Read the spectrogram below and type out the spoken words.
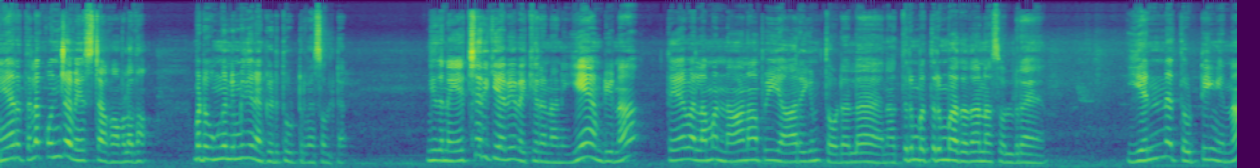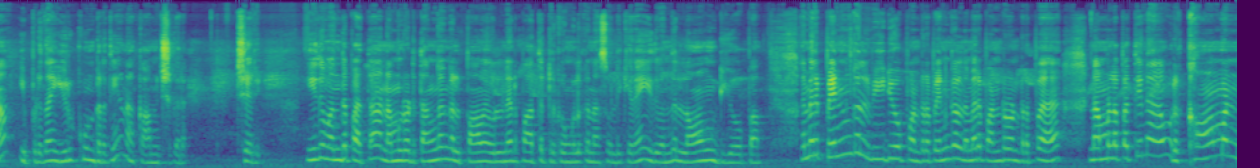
நேரத்தில் கொஞ்சம் வேஸ்ட் ஆகும் அவ்வளோதான் பட் உங்கள் நிம்மதி எனக்கு எடுத்து விட்டுருவேன் சொல்லிட்டேன். இதை நான் எச்சரிக்கையாகவே வைக்கிறேன் நான். ஏன் அப்படின்னா தேவையில்லாமல் நானாக போய் யாரையும் தொடலை. நான் திரும்ப திரும்ப அதை தான் நான் சொல்கிறேன் என்ன தொட்டிங்கன்னா இப்படி தான் இருக்குன்றதையும் நான் காமிச்சுக்கிறேன். சரி. இது வந்து பார்த்தா நம்மளோட தங்கங்கள் பாவம் இவ்வளோ நேரம் பார்த்துட்டு இருக்கவங்களுக்கு நான் சொல்லிக்கிறேன். இது வந்து லாங் டியோப்பா அது மாதிரி பெண்கள் வீடியோ பண்ணுற பெண்கள் இந்த மாதிரி பண்ணுறோன்றப்ப நம்மளை பற்றின ஒரு காமன்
